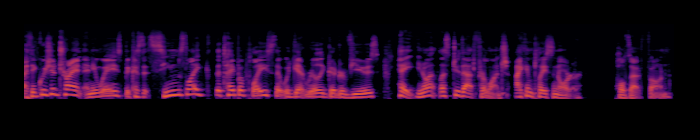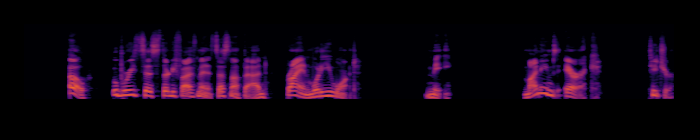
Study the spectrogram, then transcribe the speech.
I think we should try it anyways because it seems like the type of place that would get really good reviews. Hey, you know what? Let's do that for lunch. I can place an order. Pulls out phone. Oh, Uber Eats says 35 minutes. That's not bad. Brian, what do you want? Me. My name's Eric, teacher.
